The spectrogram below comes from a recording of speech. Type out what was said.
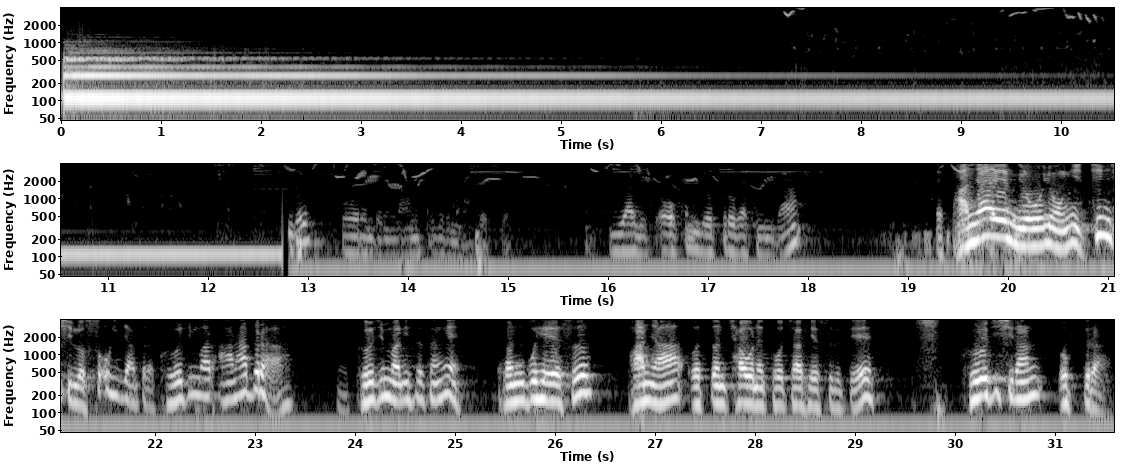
걸 어른들이 많이 꾸지름을 하셨죠. 이야기 조금 옆으로 갔습니다. 예, 반야의 묘용이 진실로 속이지 않더라. 거짓말 안 하더라. 예, 거짓말 이 세상에 공부해서 반야 어떤 차원에 도착했을 때 거짓이란 없더라.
